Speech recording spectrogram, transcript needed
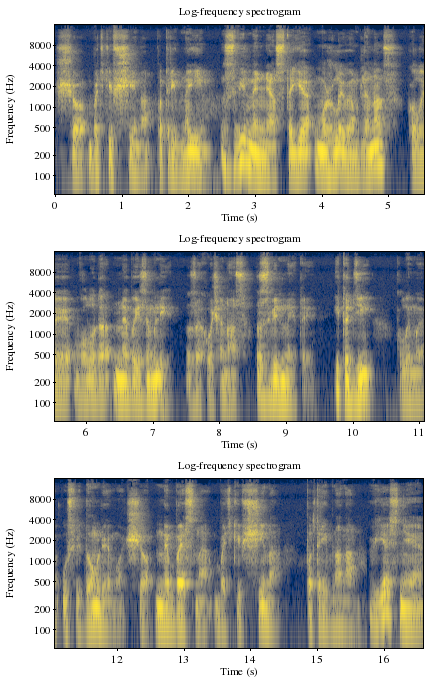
що батьківщина потрібна їм. Звільнення стає можливим для нас, коли володар неба і землі захоче нас звільнити, і тоді, коли ми усвідомлюємо, що небесна батьківщина потрібна нам. В'ясні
